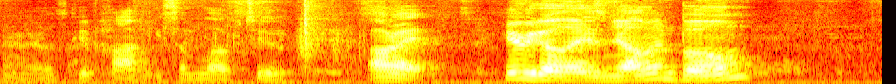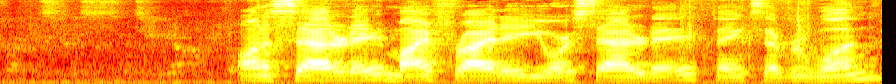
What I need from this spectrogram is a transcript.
All right, let's give hockey some love too. All right, here we go, ladies and gentlemen. Boom. On a Saturday, my Friday, your Saturday. Thanks everyone.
